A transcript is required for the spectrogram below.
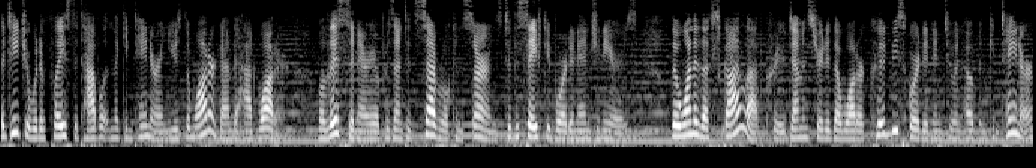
The teacher would have placed the tablet in the container and used the water gun to add water. Well, this scenario presented several concerns to the safety board and engineers. Though one of the Skylab crew demonstrated that water could be squirted into an open container,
